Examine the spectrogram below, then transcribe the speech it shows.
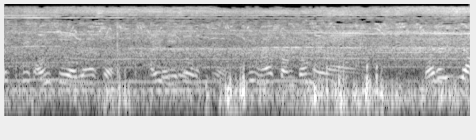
cái cái thằng xưa cho nó xưa thấy người tôi nhưng nó còn có này là đó đấy giờ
